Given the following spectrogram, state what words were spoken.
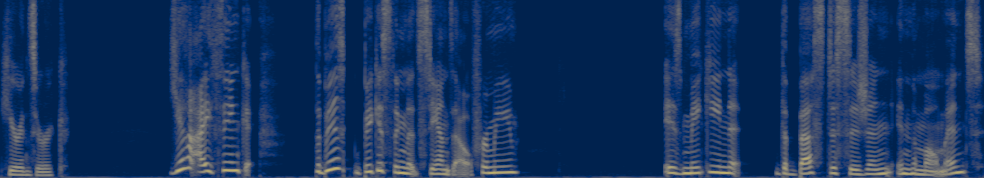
here in Zurich? Yeah, I think the big, biggest thing that stands out for me is making the best decision in the moment.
